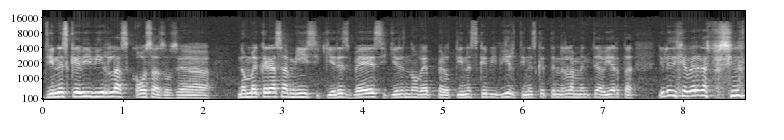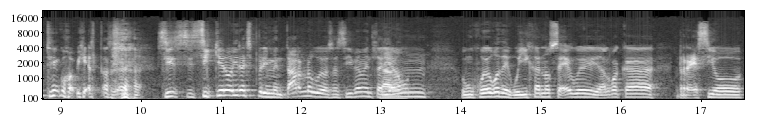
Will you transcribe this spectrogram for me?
tienes que vivir las cosas, o sea, no me creas a mí, si quieres ve, si quieres no ve, pero tienes que vivir, tienes que tener la mente abierta. Yo le dije, vergas, pues sí la tengo abierta, o sea, sí, sí, quiero ir a experimentarlo, güey, o sea, sí me aventaría un, un juego de Ouija, no sé, güey, algo acá recio.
